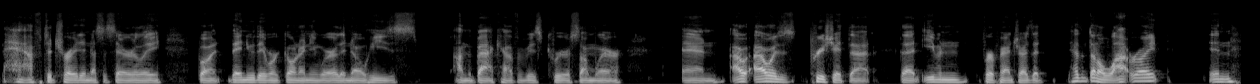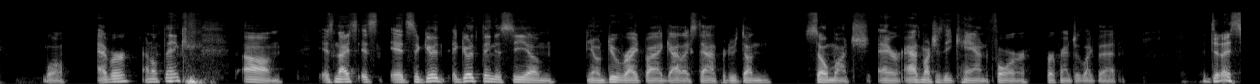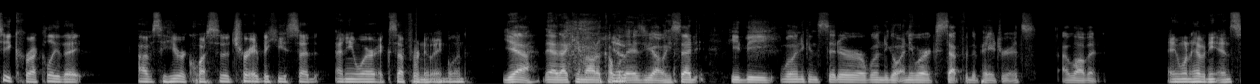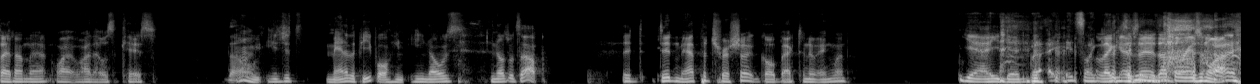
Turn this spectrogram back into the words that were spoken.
have to trade him necessarily, but they knew they weren't going anywhere. They know he's on the back half of his career somewhere. And I, I always appreciate that, that even for a franchise that hasn't done a lot right in, well, ever, I don't think. Um, it's nice. It's, it's a good, a good thing to see him, you know, do right by a guy like Stafford who's done so much or as much as he can for for a franchise like that. Did I see correctly that obviously he requested a trade, but he said anywhere except for New England? Yeah, yeah, that came out a couple yep. days ago. He said he'd be willing to consider or willing to go anywhere except for the Patriots. I love it. Anyone have any insight on that? Why why that was the case? No, he's just man of the people. He he knows he knows what's up. Did, did Matt Patricia go back to New England? Yeah, he did, but it's like, like is, that, is that the reason why?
